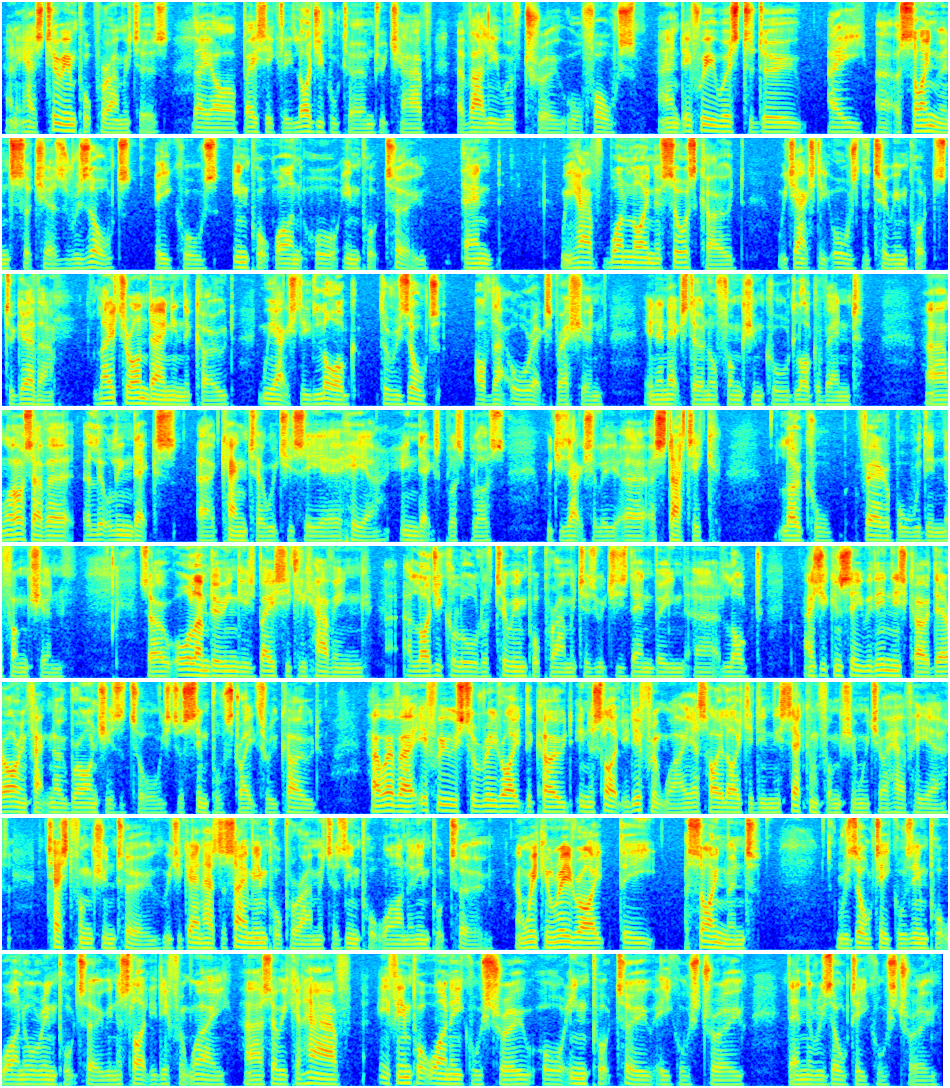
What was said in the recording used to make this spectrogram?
and it has two input parameters. They are basically logical terms which have a value of true or false. And if we was to do a uh, assignment such as result equals input 1 or input 2 then we have one line of source code which actually alls the two inputs together. Later on down in the code we actually log the result of that OR expression in an external function called log event. Um, I also have a, a little index uh, counter which you see uh, here, index plus plus, which is actually a, static local variable within the function. So all I'm doing is basically having a logical order of two input parameters which is then being uh, logged. As you can see within this code there are in fact no branches at all, it's just simple straight through code. However, if we was to rewrite the code in a slightly different way, as highlighted in the second function which I have here, test function 2, which again has the same input parameters, input 1 and input 2, and we can rewrite the assignment result equals input 1 or input 2 in a slightly different way. Uh, so we can have if input 1 equals true or input 2 equals true, then the result equals true.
